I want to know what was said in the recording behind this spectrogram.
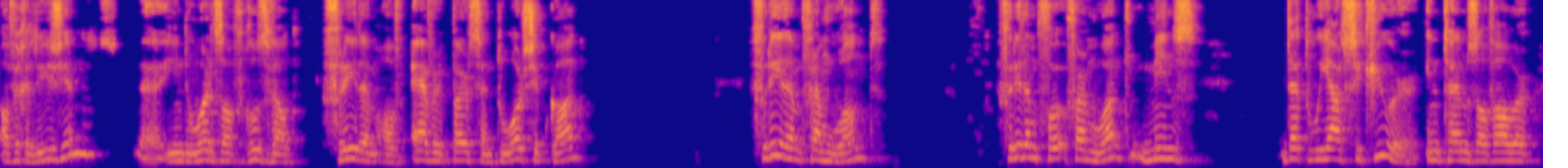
of religion, uh, in the words of Roosevelt, freedom of every person to worship God, freedom from want. Freedom for, from want means that we are secure in terms of our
